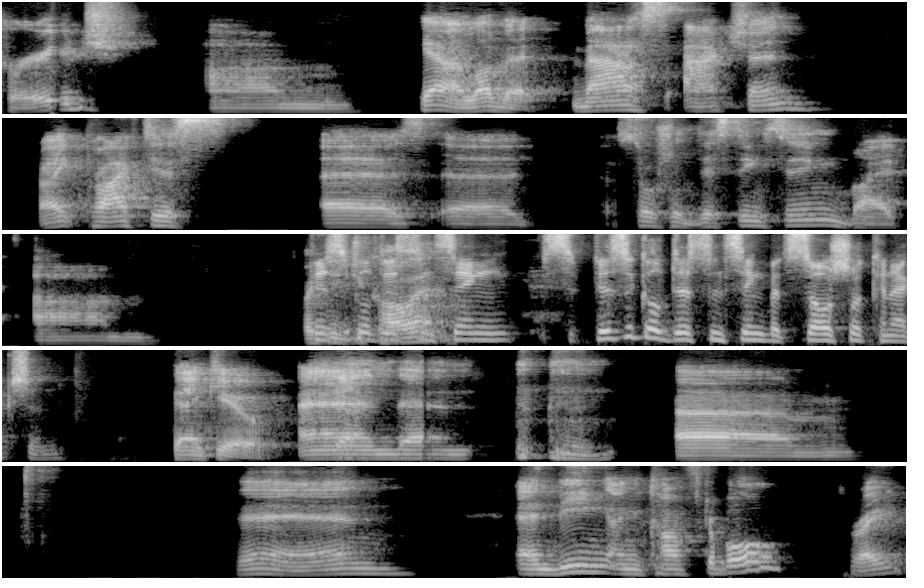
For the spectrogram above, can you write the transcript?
courage. Um, yeah, I love it. Mass action, right? Practice as uh, social distancing, but um, physical distancing, it? physical distancing, but social connection. Thank you. And yeah. then, um, then, and being uncomfortable, right?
